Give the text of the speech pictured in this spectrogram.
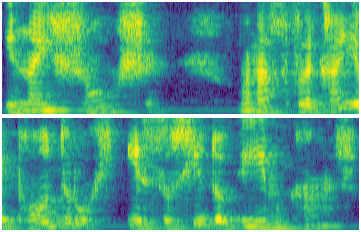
І, найшовши, вона скликає подруг і сусідок і їм каже:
